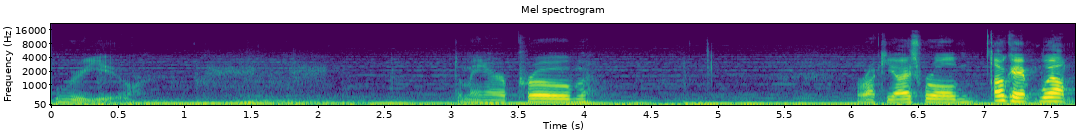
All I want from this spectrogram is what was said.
Who are you? Domain Era Probe. Rocky Ice World. Okay, well,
